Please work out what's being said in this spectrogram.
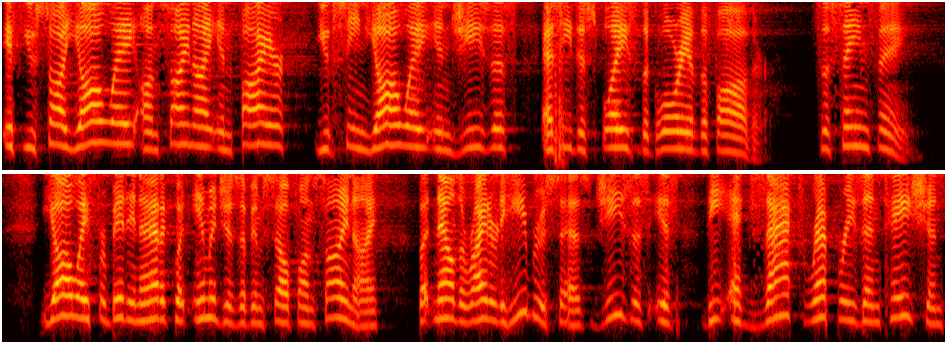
If you saw Yahweh on Sinai in fire, you've seen Yahweh in Jesus as he displays the glory of the Father. It's the same thing. Yahweh forbid inadequate images of himself on Sinai, but now the writer to Hebrews says Jesus is the exact representation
